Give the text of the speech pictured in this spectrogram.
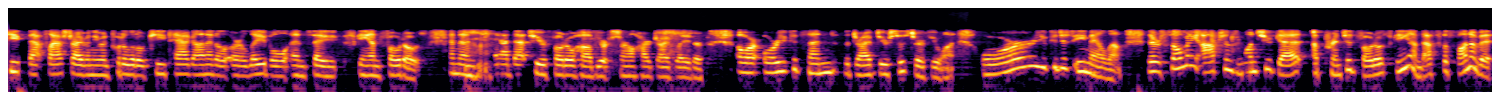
keep that flash drive and even put a little key tag on it or, a label and say scan photos and then mm-hmm. add that to your photo hub your external hard drive later. Or or you could send the drive to your sister if you want or you could just email them. There are so many options once you get a printed photo scan. That's the fun of it.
